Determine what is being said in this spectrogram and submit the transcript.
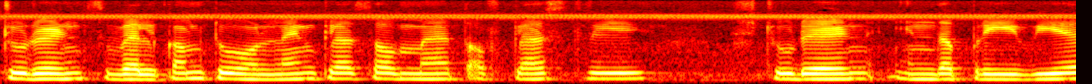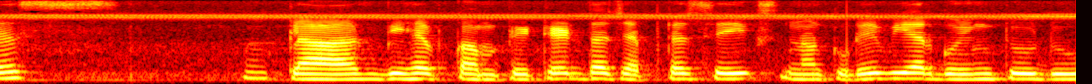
students welcome to online class of math of class 3 student in the previous class we have completed the chapter 6 now today we are going to do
